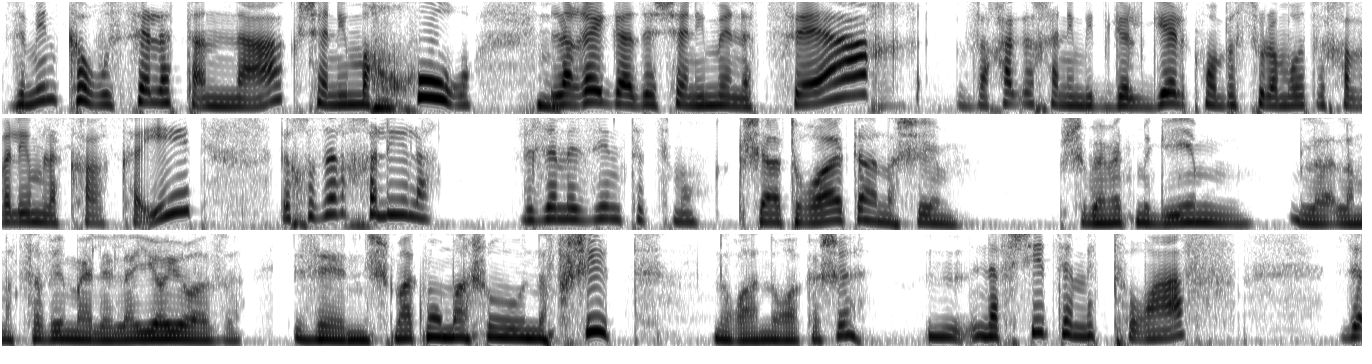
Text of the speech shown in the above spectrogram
זה מין קרוסלת ענק, שאני מכור לרגע הזה שאני מנצח, ואחר כך אני מתגלגל כמו בסולמות וחבלים לקרקעית, וחוזר חלילה, וזה מזין את עצמו. כשאת רואה את האנשים שבאמת מגיעים למצבים האלה, ליו-יו הזה, זה נשמע כמו משהו נפשית, נורא נורא קשה. נפשית זה מטורף. זה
